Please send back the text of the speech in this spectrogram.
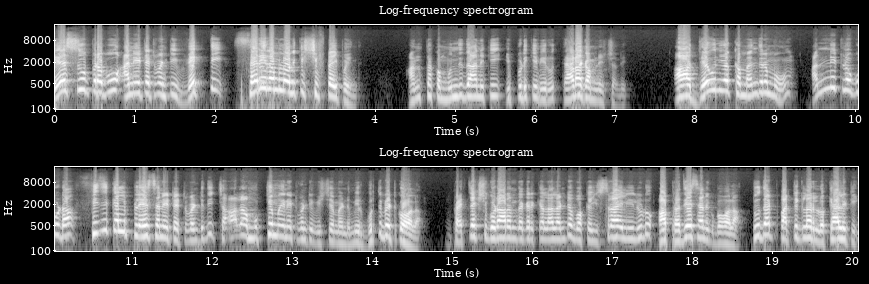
యేసు ప్రభు అనేటటువంటి వ్యక్తి శరీరంలోనికి షిఫ్ట్ అయిపోయింది. అంతకు ముందు దానికి ఇప్పటికి మీరు తేడా గమనించండి. ఆ దేవుని యొక్క మందిరము అన్నిట్లో కూడా ఫిజికల్ ప్లేస్ అనేటటువంటిది చాలా ముఖ్యమైనటువంటి విషయం అండి. మీరు గుర్తుపెట్టుకోవాలా? ప్రత్యక్ష గుడారం దగ్గరికి వెళ్ళాలంటే ఒక ఇస్రాయలీలుడు ఆ ప్రదేశానికి పోవాలా? To that particular locality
